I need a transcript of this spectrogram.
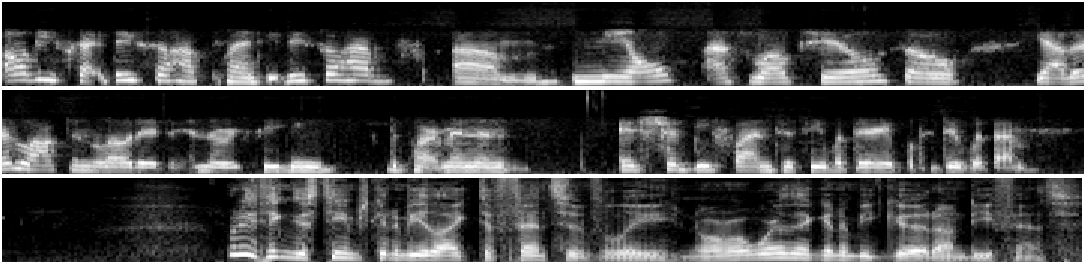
all these guys, they still have plenty. They still have um, Neil as well too. So yeah, they're locked and loaded in the receiving department, and it should be fun to see what they're able to do with them. What do you think this team's going to be like defensively, Norma? Where are they going to be good on defense?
